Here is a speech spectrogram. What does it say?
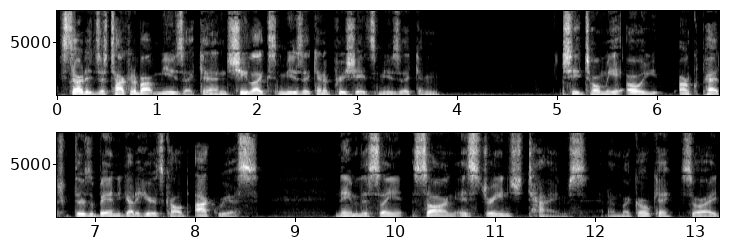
started just talking about music, and she likes music and appreciates music, and she told me, "Oh, Uncle Patrick, there's a band you got to hear. It's called Aqueous. Name of the song is Strange Times." And I'm like, "Okay." So I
